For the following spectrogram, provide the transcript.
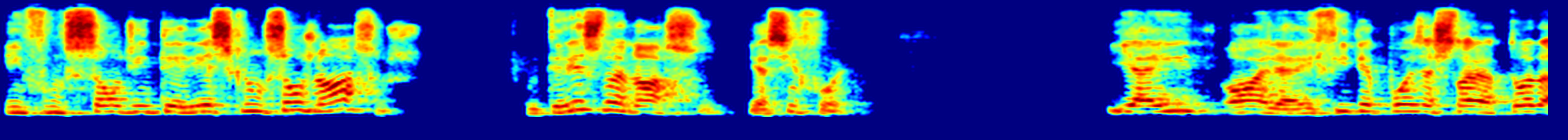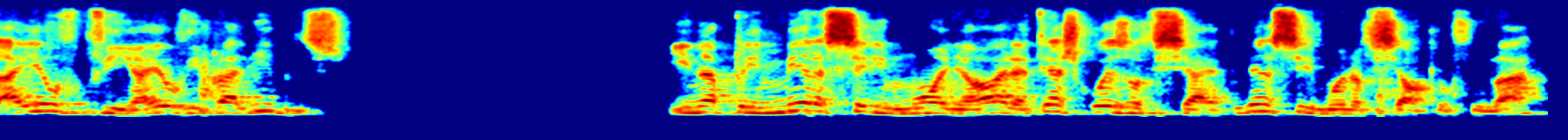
em função de interesses que não são os nossos. O interesse não é nosso. E assim foi. E aí, olha, enfim, depois a história toda, aí eu vim, aí eu vim para Libres. E na primeira cerimônia, olha, até as coisas oficiais, a primeira cerimônia oficial que eu fui lá,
